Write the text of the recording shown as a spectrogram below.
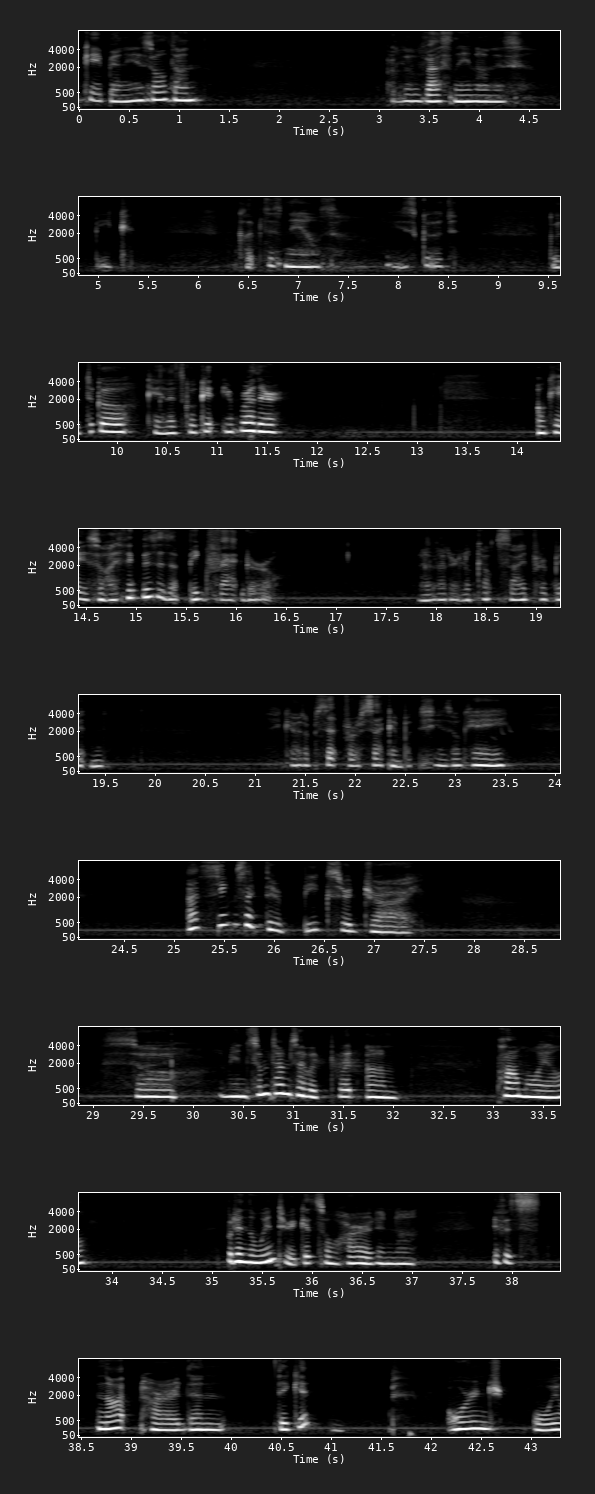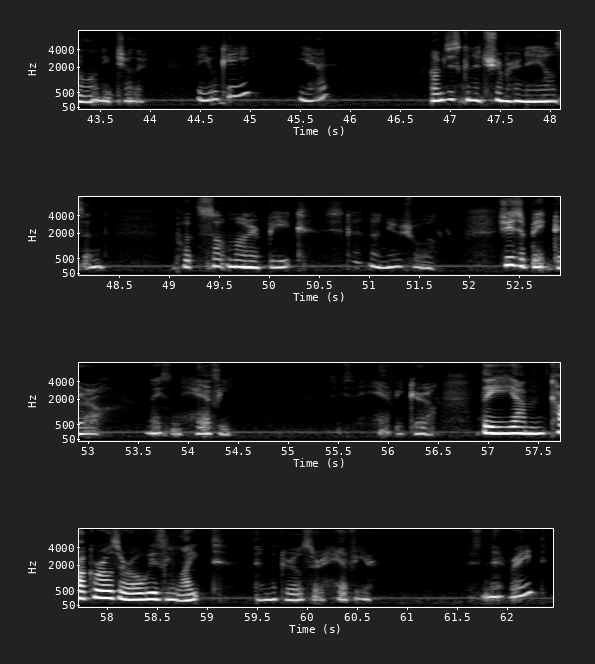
Okay, Benny is all done. Put a little Vaseline on his beak. Clipped his nails. He's good. Good to go. Okay, let's go get your brother. Okay, so I think this is a big fat girl. I let her look outside for a bit and she got upset for a second, but she's okay. It seems like their beaks are dry. So, I mean, sometimes I would put um, palm oil, but in the winter it gets so hard, and uh, if it's not hard, then they get orange oil on each other. Are you okay? Yeah? I'm just gonna trim her nails and put something on her beak. She's kind of unusual. She's a big girl, nice and heavy. She's a heavy girl. The um, cockerels are always light, and the girls are heavier. Isn't that right?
